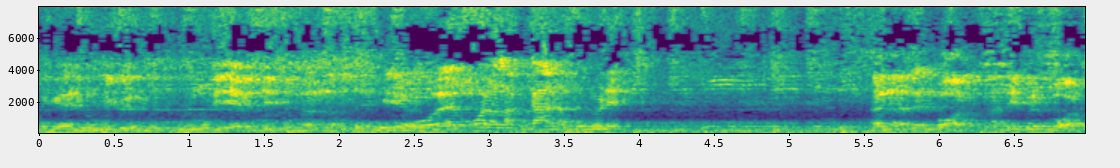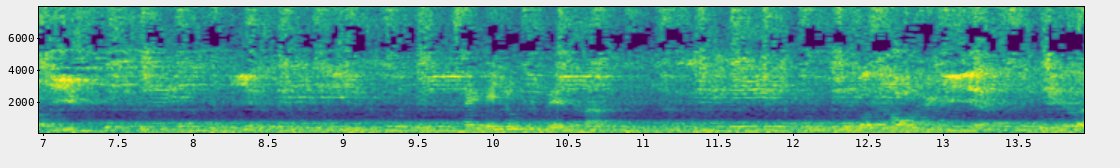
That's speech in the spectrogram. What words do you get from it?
ยังไงลูกพี่เป็นลูกพี่เอ็มติดตรงนั้นเท่โอ้ยโคตรอลังการอะมึงดูดิอันนั้นเป็นบอร์ด อันนี้เป็นบอร์ดทีม ให้มีรูปพี่เบนซ์มาก็เท่าที่มีอะนี่อะไร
